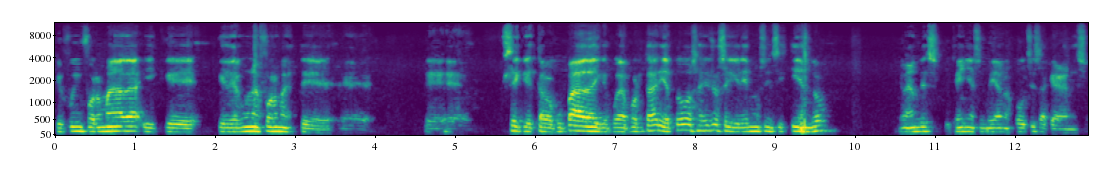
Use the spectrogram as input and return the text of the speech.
que fue informada y que, que de alguna forma este, eh, eh, sé que estaba ocupada y que puede aportar, y a todos ellos seguiremos insistiendo, grandes, pequeñas y medianos coaches, a que hagan eso.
